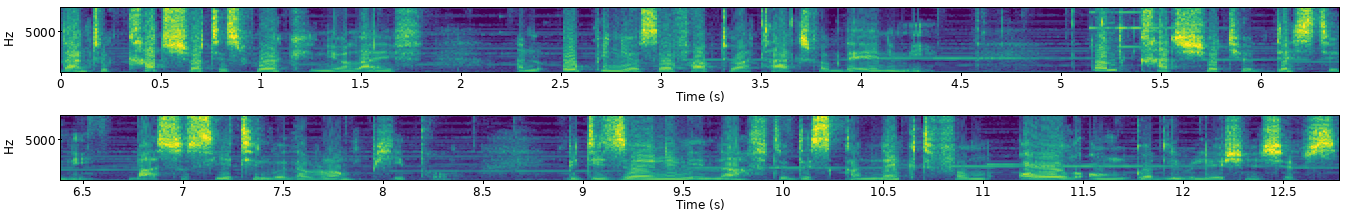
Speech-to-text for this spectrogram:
than to cut short His work in your life and open yourself up to attacks from the enemy. Don't cut short your destiny by associating with the wrong people. Be discerning enough to disconnect from all ungodly relationships,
